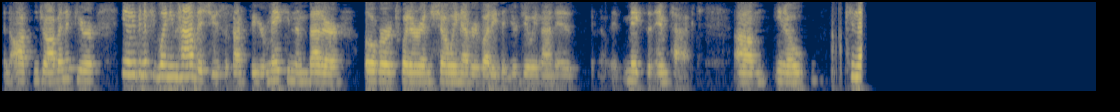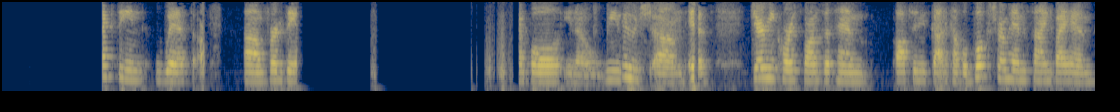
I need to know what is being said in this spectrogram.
an awesome job. And if you're, you know, even if when you have issues, the fact that you're making them better over Twitter and showing everybody that you're doing that is, you know, it makes an impact. Um, you know, connecting with, um, for example, you know, we huge um, Jeremy corresponds with him often he's gotten a couple books from him, signed by him.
